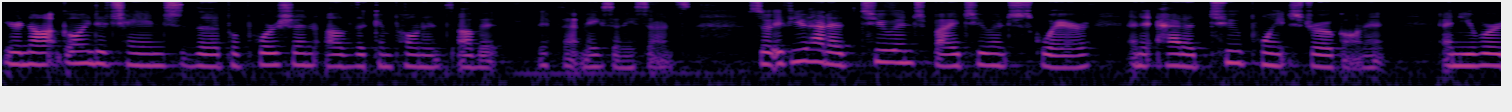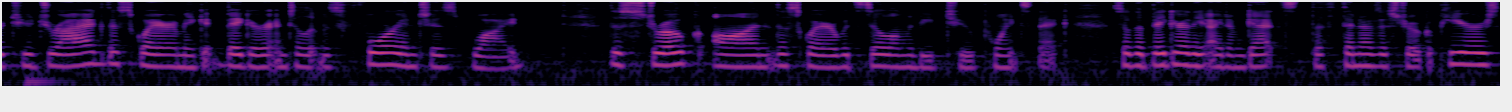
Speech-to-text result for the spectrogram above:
you're not going to change the proportion of the components of it, if that makes any sense. So if you had a 2 inch by 2 inch square and it had a 2 point stroke on it, and you were to drag the square and make it bigger until it was 4 inches wide, the stroke on the square would still only be two points thick. So the bigger the item gets, the thinner the stroke appears,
